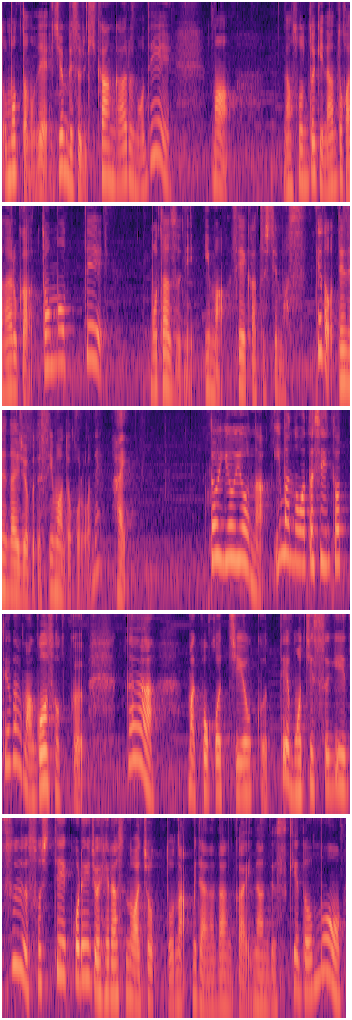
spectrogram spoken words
思ったので準備する期間があるのでまあその時なんとかなるかと思って持たずに今生活してますけど全然大丈夫です今のところはねはい。というような今の私にとってはまあ5足がまあ、心地よくて持ちすぎずそしてこれ以上減らすのはちょっとなみたいな段階なんですけども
